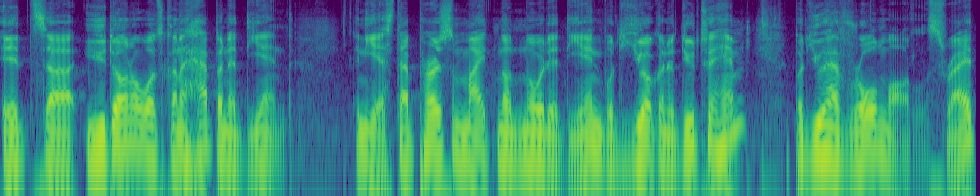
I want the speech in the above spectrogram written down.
it's uh, you don't know what's going to happen at the end. And yes, that person might not know it at the end what you're going to do to him, but you have role models, right?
